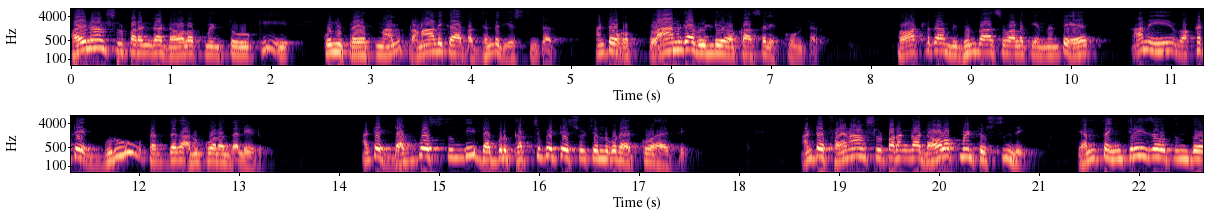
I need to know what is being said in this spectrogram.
ఫైనాన్షియల్ పరంగా డెవలప్మెంట్కి కొన్ని ప్రయత్నాలు ప్రణాళికాబద్ధంగా చేస్తుంటారు. అంటే ఒక ప్లాన్గా వెళ్ళే అవకాశాలు ఎక్కువ ఉంటారు. టోటల్గా మిథున రాశి వాళ్ళకి ఏంటంటే కానీ ఒక్కటే గురువు పెద్దగా అనుకూలంగా లేడు. అంటే డబ్బు వస్తుంది డబ్బులు ఖర్చు పెట్టే సూచనలు కూడా ఎక్కువ అవుతాయి. అంటే ఫైనాన్షియల్ పరంగా డెవలప్మెంట్ వస్తుంది. ఎంత ఇంక్రీజ్ అవుతుందో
